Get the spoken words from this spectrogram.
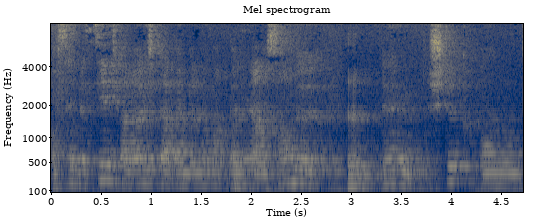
auch zu investieren. Ich war neulich da beim Berliner Ensemble in einem Stück und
